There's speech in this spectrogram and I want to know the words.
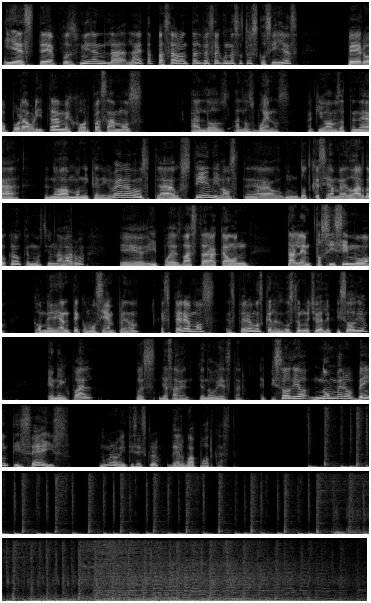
Y este, pues miren, la, la neta pasaron tal vez algunas otras cosillas, pero por ahorita mejor pasamos a los, a los buenos. Aquí vamos a tener a, de nuevo a Mónica Rivera, vamos a tener a Agustín y vamos a tener a un dude que se llama Eduardo, creo que no tiene una barba. Eh, y pues va a estar acá un talentosísimo comediante como siempre, ¿no? Esperemos, esperemos que les guste mucho el episodio en el cual pues ya saben, yo no voy a estar. Episodio número 26, número 26 creo, del WAP Podcast.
